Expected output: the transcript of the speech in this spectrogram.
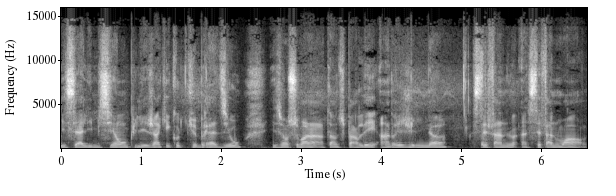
ici à l'émission. Puis les gens qui écoutent Cube Radio, ils ont souvent entendu parler André Gélina, Stéphane, euh, Stéphane Wall.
